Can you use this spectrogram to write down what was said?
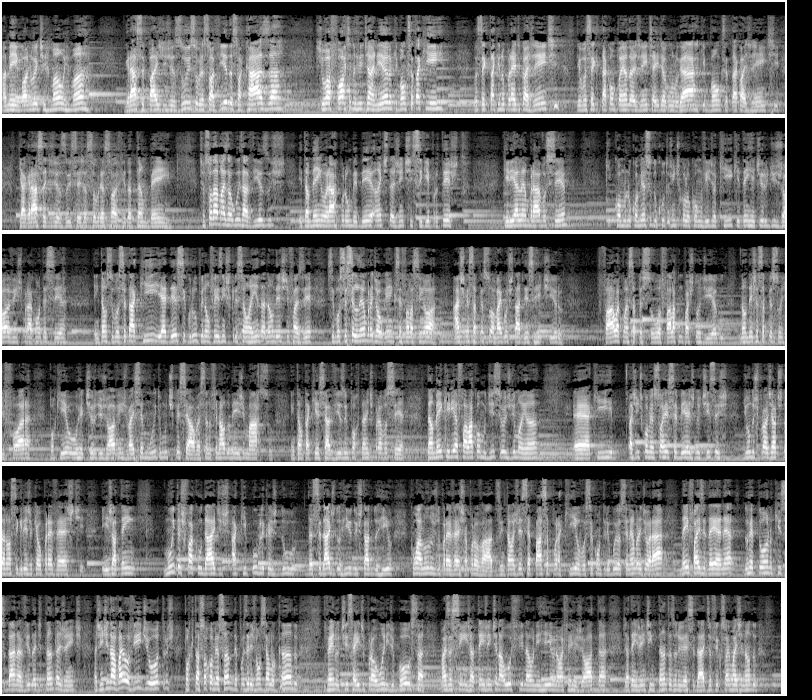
Amém. Boa noite, irmão, irmã. Graça e paz de Jesus sobre a sua vida, sua casa. Chuva forte no Rio de Janeiro. Que bom que você está aqui, hein? Você que está aqui no prédio com a gente e você que está acompanhando a gente aí de algum lugar. Que bom que você está com a gente. Que a graça de Jesus seja sobre a sua vida também. Deixa eu só dar mais alguns avisos e também orar por um bebê antes da gente seguir para o texto. Queria lembrar você que, como no começo do culto a gente colocou um vídeo aqui que tem retiro de jovens para acontecer. Então, se você está aqui e é desse grupo e não fez inscrição ainda, não deixe de fazer. Se você se lembra de alguém que você fala assim, ó, acho que essa pessoa vai gostar desse retiro, fala com essa pessoa, fala com o pastor Diego, não deixe essa pessoa de fora, porque o retiro de jovens vai ser muito, muito especial. Vai ser no final do mês de março. Então, está aqui esse aviso importante para você. Também queria falar, como disse hoje de manhã, é, que a gente começou a receber as notícias de um dos projetos da nossa igreja, que é o Preveste, e já tem muitas faculdades aqui públicas do, da cidade do Rio, do estado do Rio, com alunos do Preveste aprovados. Então, às vezes você passa por aqui, ou você contribui, ou você lembra de orar, nem faz ideia, né, do retorno que isso dá na vida de tanta gente. A gente ainda vai ouvir de outros, porque está só começando, depois eles vão se alocando vem notícia aí de ProUni, de Bolsa, mas assim, já tem gente na UF, na Unirio, na UFRJ, já tem gente em tantas universidades. Eu fico só imaginando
